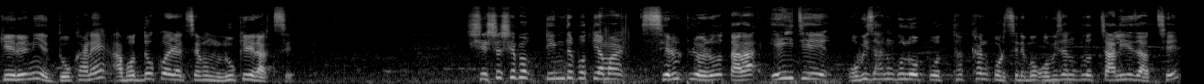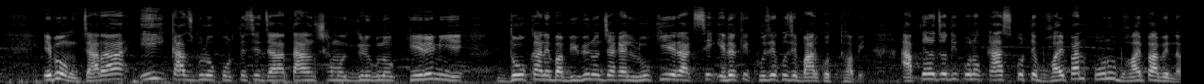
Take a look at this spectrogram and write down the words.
কেড়ে নিয়ে দোকানে আবদ্ধ করে রাখছে এবং লুকিয়ে রাখছে। স্বেচ্ছাসেবক টিমদের প্রতি আমার সেলুট রইল। তারা এই যে অভিযানগুলো প্রত্যাখ্যান করছেন এবং অভিযানগুলো চালিয়ে যাচ্ছে এবং যারা এই কাজগুলো করতেছে, যারা তার সামগ্রীগুলো কেড়ে নিয়ে দোকানে বা বিভিন্ন জায়গায় লুকিয়ে রাখছে, এদেরকে খুঁজে খুঁজে বার করতে হবে। আপনারা যদি কোনো কাজ করতে ভয় পান, কোনো ভয় পাবেন না।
